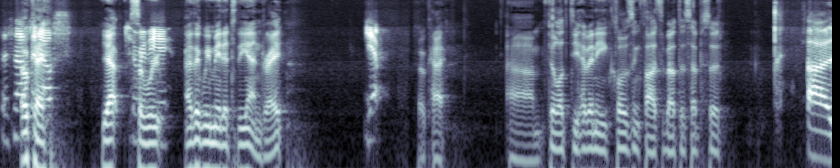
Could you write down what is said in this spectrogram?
There's nothing Okay. else. Yep. to So we. I think we made it to the end, right? Yep. Okay. Um, Philip, do you have any closing thoughts about this episode? Uh,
